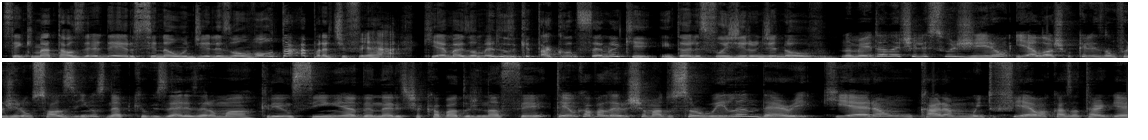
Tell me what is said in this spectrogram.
você tem que matar os herdeiros, senão um dia eles vão voltar para te ferrar, que é mais ou menos o que tá acontecendo aqui. Então eles fugiram de novo. No meio da noite eles fugiram, e é lógico que eles não fugiram sozinhos, né? Porque o Viserys era uma criancinha, a Daenerys tinha acabado de nascer. Tem um cavaleiro chamado Sir William Derry, que era um cara muito fiel à casa Targaryen,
